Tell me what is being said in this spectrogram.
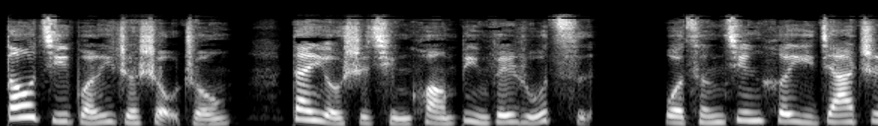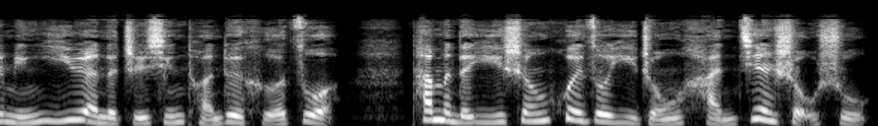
高级管理者手中，但有时情况并非如此。我曾经和一家知名医院的执行团队合作，他们的医生会做一种罕见手术，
